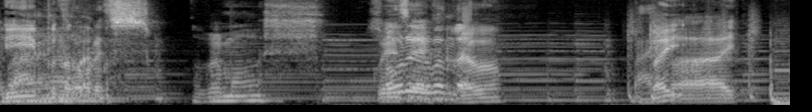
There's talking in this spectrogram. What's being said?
y pues nos vemos. Nos vemos. Cuídense. Sobre, banda. Luego. Bye. Bye. Bye.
